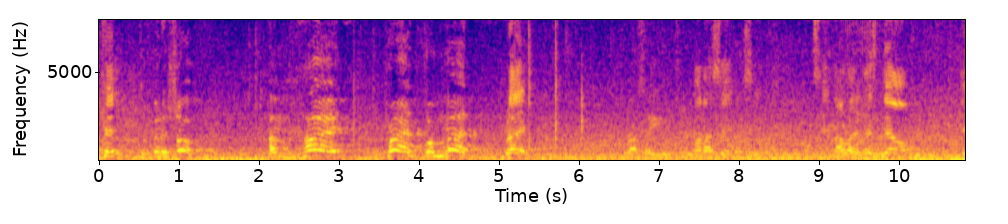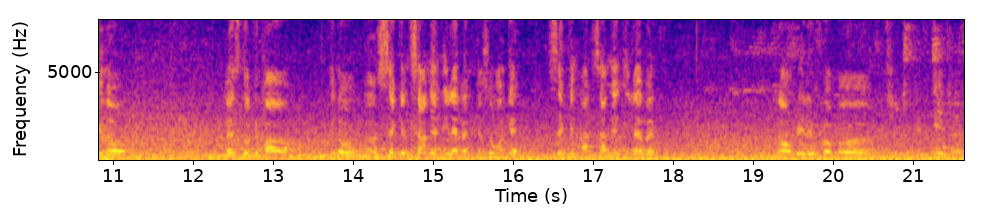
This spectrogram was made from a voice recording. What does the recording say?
Okay? To finish off, I'm hide pride from man. Right. Verse 18. No, that's it. That's it. That's it. All right. Let's now, you know, let's talk about, you know, uh, Second Samuel 11. Can someone get Second Samuel 11? We're gonna read it from uh, 2 to 15, man.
